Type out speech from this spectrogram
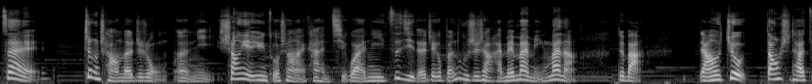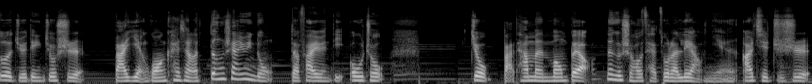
在。正常的这种，呃，你商业运作上来看很奇怪，你自己的这个本土市场还没卖明白呢，对吧？然后就当时他做的决定就是把眼光看向了登山运动的发源地欧洲，就把他们蒙贝尔那个时候才做了两年，而且只是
